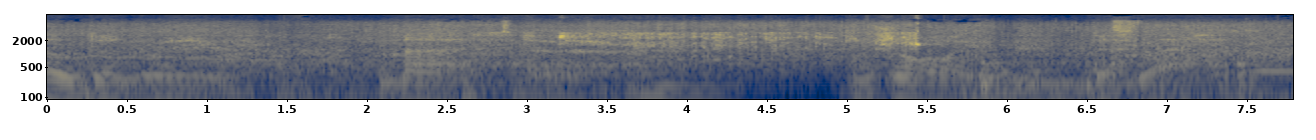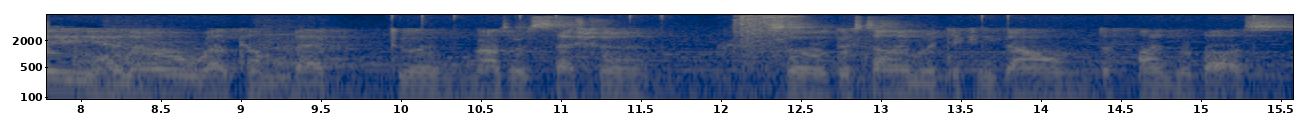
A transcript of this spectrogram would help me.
Elden Ring Master. Enjoy this. Hey, hello, welcome back to another session. So this time we're taking down the final boss,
